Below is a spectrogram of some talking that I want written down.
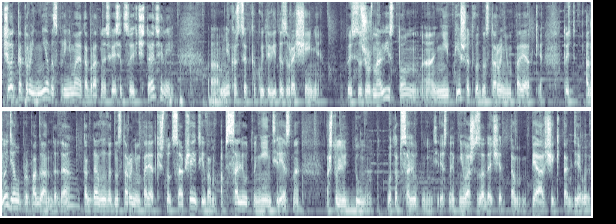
Человек, который не воспринимает обратную связь от своих читателей, а, мне кажется, это какой-то вид извращения. То есть журналист, он а, не пишет в одностороннем порядке. То есть одно дело пропаганда, да, когда вы в одностороннем порядке что-то сообщаете, и вам абсолютно неинтересно, а что люди думают. Вот абсолютно неинтересно. Это не ваша задача. Это там пиарщики так делают.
